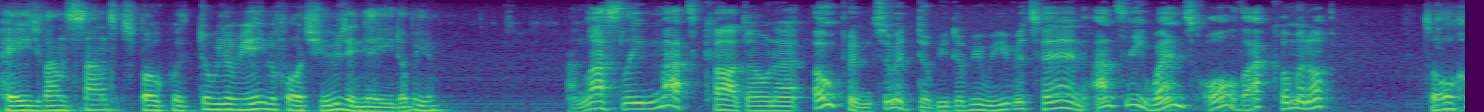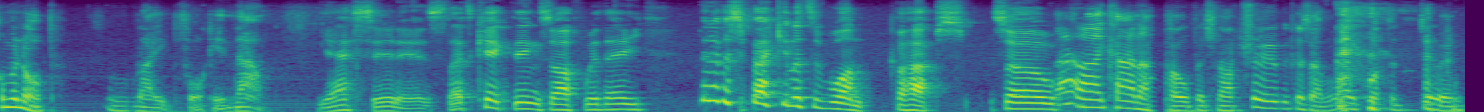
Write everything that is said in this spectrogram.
Paige VanZant spoke with WWE before choosing AEW. And lastly, Matt Cardona open to a WWE return. Anthony Wentz, all that coming up. It's all coming up right fucking now. Yes, it is. Let's kick things off with a bit of a speculative one, perhaps. So, And I kind of hope it's not true because I like what they're doing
